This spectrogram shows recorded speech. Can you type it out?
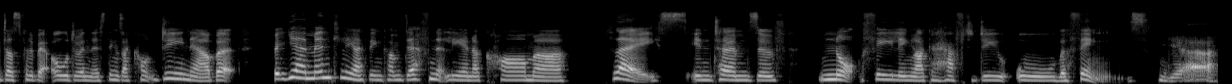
does feel a bit older and there's things I can't do now, but but yeah, mentally, I think I'm definitely in a calmer place in terms of not feeling like I have to do all the things. Yeah,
